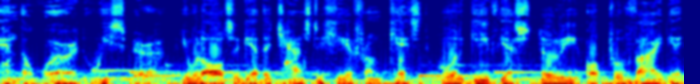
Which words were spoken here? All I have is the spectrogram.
and the word whisperer. You will also get the chance to hear from guests who will give their story or provide their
